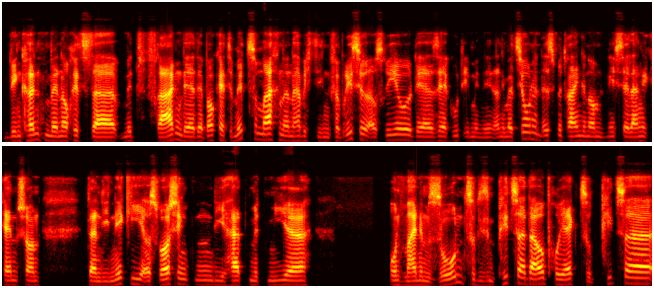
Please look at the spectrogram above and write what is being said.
wen könnten wir noch jetzt da mit fragen, der, der Bock hätte mitzumachen. Dann habe ich den Fabricio aus Rio, der sehr gut eben in den Animationen ist, mit reingenommen, den ich sehr lange kenne schon. Dann die Nikki aus Washington, die hat mit mir und meinem Sohn zu diesem Pizza-DAO-Projekt, zu Pizza,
